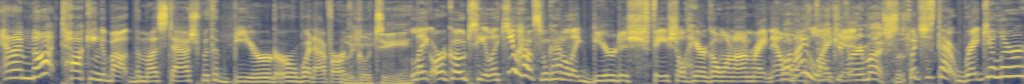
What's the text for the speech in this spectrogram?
And I'm not talking about the mustache with a beard or whatever. Or the goatee. Like or goatee. Like you have some kind of like beardish facial hair going on right now, and Oh, I thank like you very much. But just that regular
